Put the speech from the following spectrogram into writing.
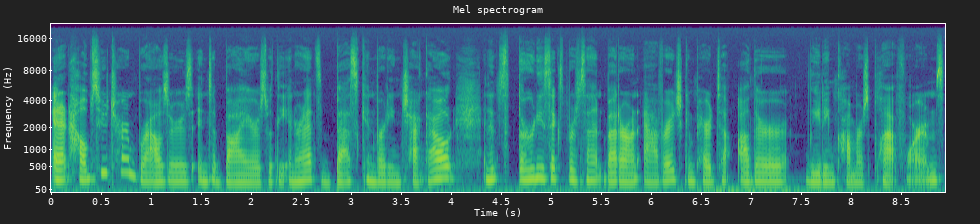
and it helps you turn browsers into buyers with the internet's best converting checkout, and it's 36% better on average compared to other leading commerce platforms.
